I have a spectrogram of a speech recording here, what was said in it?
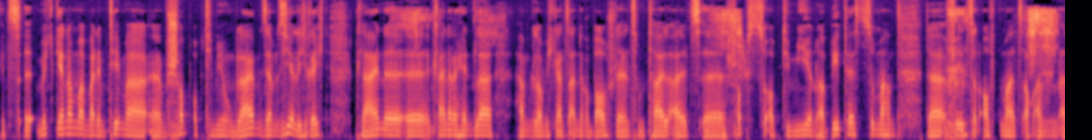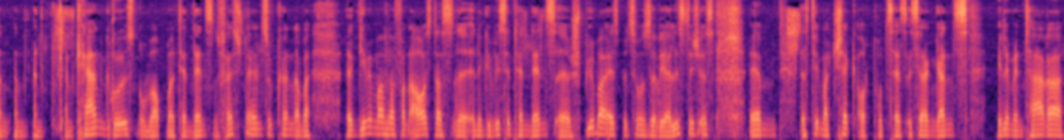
Jetzt äh, möchte ich gerne nochmal bei dem Thema äh, Shop-Optimierung bleiben. Sie haben sicherlich recht, kleine, äh, kleinere Händler haben, glaube ich, ganz andere Baustellen zum Teil als äh, Shops zu optimieren oder B-Tests zu machen. Da mhm. fehlt es dann oftmals auch an, an, an, an Kerngrößen, um überhaupt mal Tendenzen feststellen zu können. Aber äh, gehen wir mal davon aus, dass äh, eine gewisse Tendenz äh, spürbar ist, beziehungsweise realistisch ist. Ähm, das Thema Checkout-Prozess ist ja ein ganz elementarer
